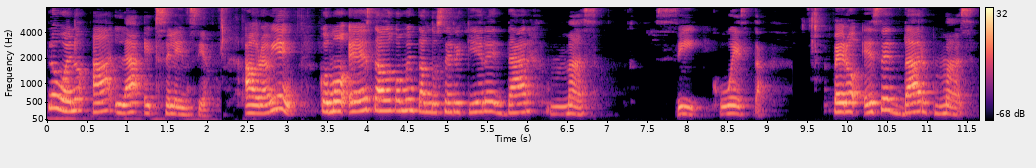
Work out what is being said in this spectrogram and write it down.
lo bueno a la excelencia. Ahora bien, como he estado comentando, se requiere dar más. Sí, cuesta. Pero ese dar más,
